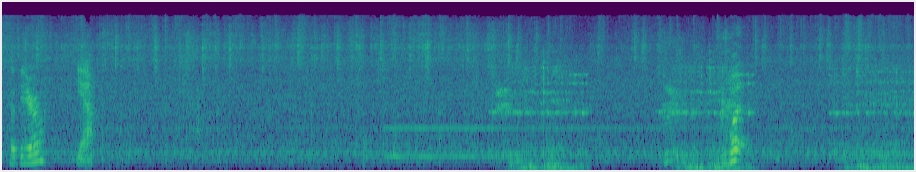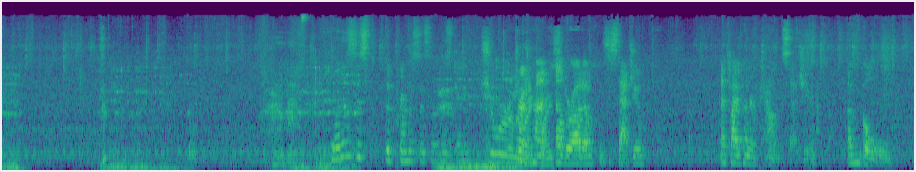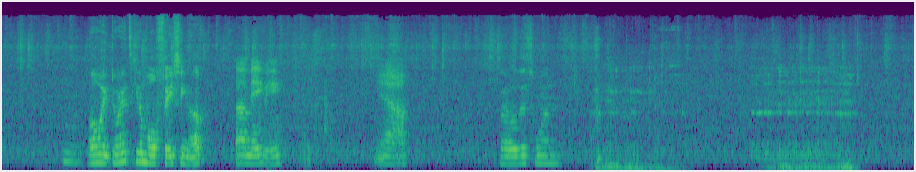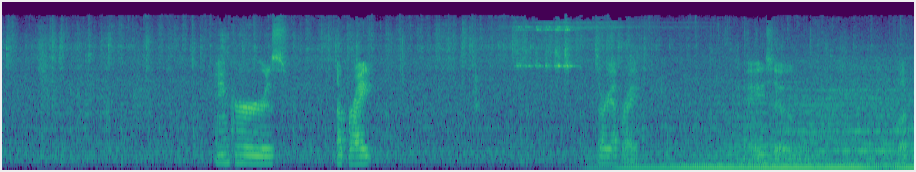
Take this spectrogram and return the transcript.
Is that the arrow? Yeah. What? What is this? The premises of this game? Sure we're in the Treasure right hunt, place? El Dorado. It's a statue. A 500 pound statue. Of gold. Oh wait, do I have to get them all facing up? Uh, maybe. Yeah. So this one. Anchors. Upright. Sorry, upright. Okay, so. Look.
